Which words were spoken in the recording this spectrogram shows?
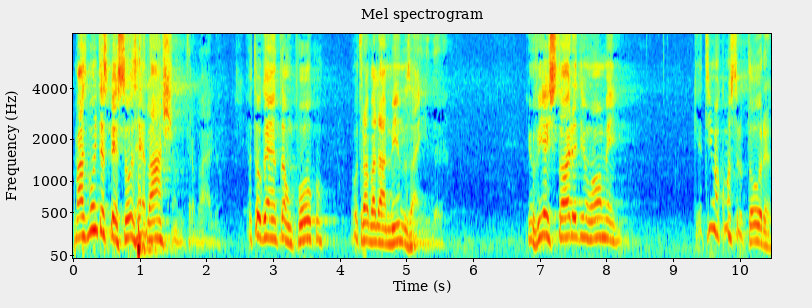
Mas muitas pessoas relaxam no trabalho. Eu estou ganhando tão pouco, vou trabalhar menos ainda. Eu vi a história de um homem que tinha uma construtora,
